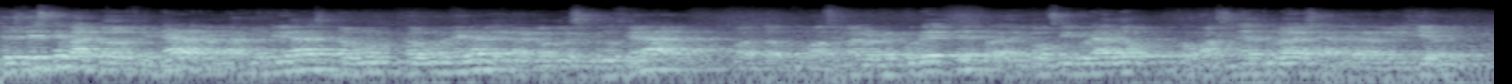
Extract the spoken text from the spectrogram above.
Desde este marco doctrinal, las normas no, vulneran el marco constitucional, cuando, como afirman los recurrentes, por haber configurado como asignatura la de la religión.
